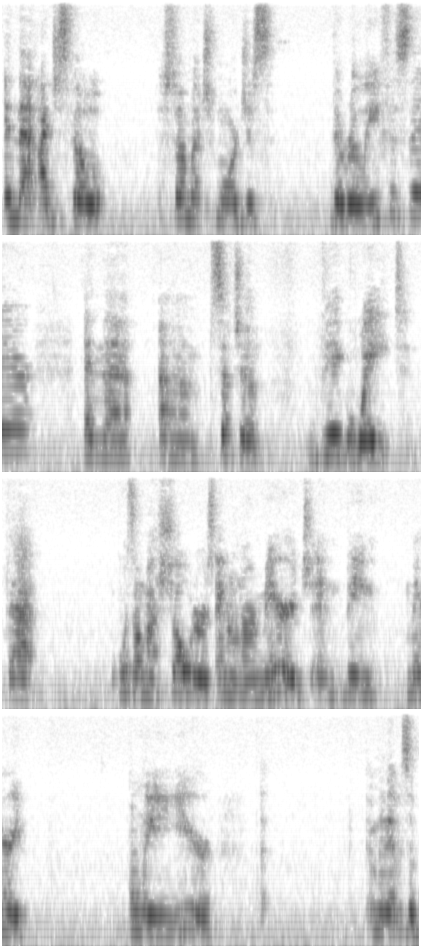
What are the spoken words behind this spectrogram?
and that I just feel so much more. Just the relief is there, and that um, such a big weight that was on my shoulders and on our marriage and being married only a year I mean, it was a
